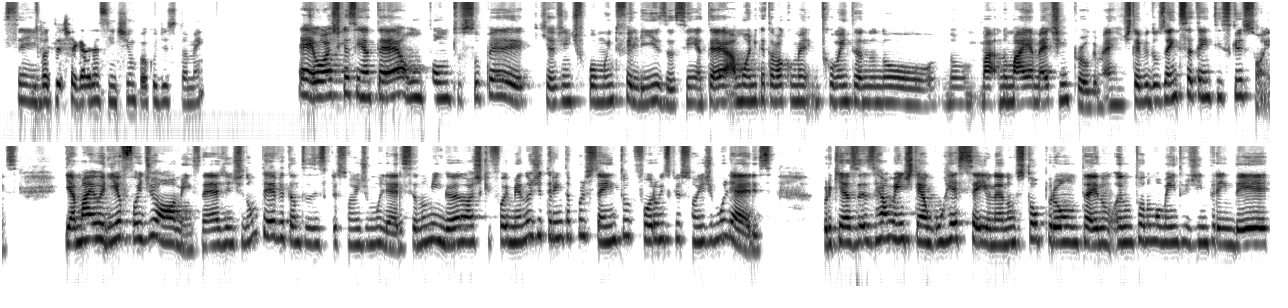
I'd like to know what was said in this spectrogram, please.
Sim. E vocês chegaram a sentir um pouco disso também? É, eu acho que assim, até um ponto super que a gente ficou muito feliz, assim, até a Mônica estava comentando no, no, no Maya Matching Program, a gente teve 270 inscrições. E a maioria foi de homens, né? A gente não teve tantas inscrições de mulheres. Se eu não me engano, acho que foi menos de 30% foram inscrições de mulheres. Porque às vezes realmente tem algum receio, né? Não estou pronta, eu não estou no momento de empreender.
